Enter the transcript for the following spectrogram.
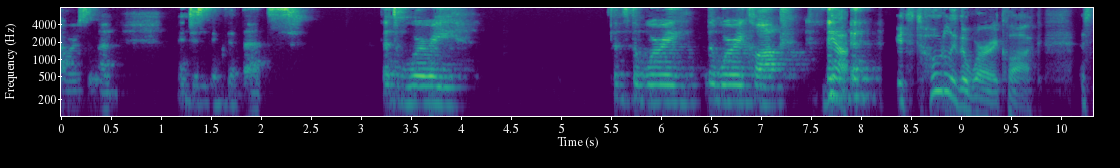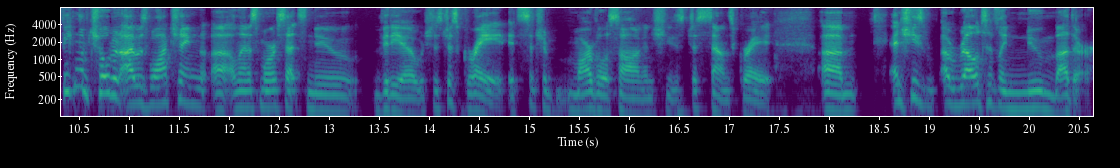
hours and then i just think that that's that's worry that's the worry the worry clock Yeah. It's totally the worry clock. Speaking of children, I was watching uh, Alanis Morissette's new video, which is just great. It's such a marvelous song, and she's just sounds great. Um, and she's a relatively new mother.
